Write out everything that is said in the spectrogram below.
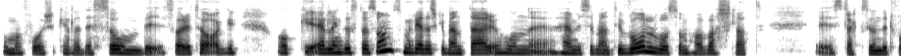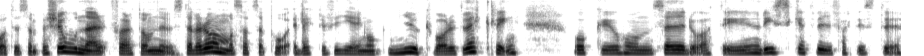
och man får så kallade zombieföretag. Och eh, Ellen Gustafsson som är ledarskribent där, hon hänvisar bland till Volvo som har varslat Eh, strax under 2000 personer för att de nu ställer om och satsar på elektrifiering och mjukvaruutveckling. Och eh, hon säger då att det är en risk att vi faktiskt eh,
